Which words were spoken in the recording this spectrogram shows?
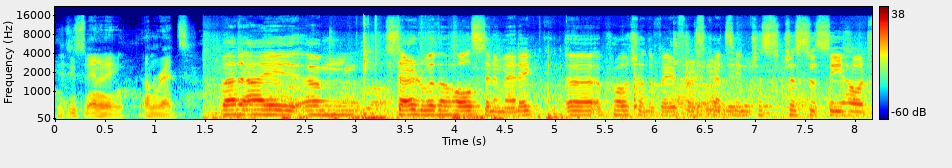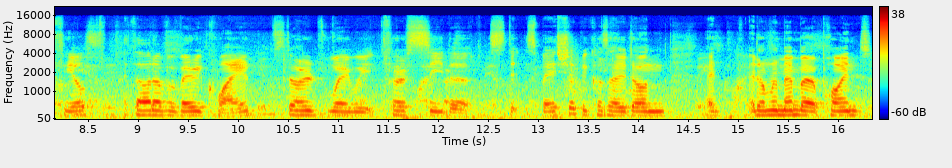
He's doing some animating on Reds. But I um, started with a whole cinematic uh, approach on the very first cutscene, just just to see how it feels. I thought of a very quiet start where we first see the st- spaceship because I don't I, I don't remember a point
